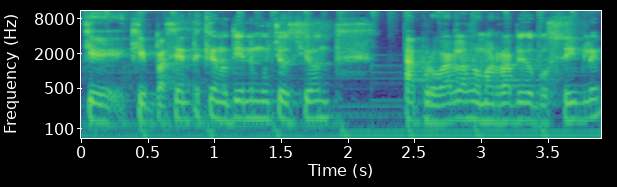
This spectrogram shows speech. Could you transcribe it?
que, que pacientes que no tienen mucha opción, aprobarlas lo más rápido posible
